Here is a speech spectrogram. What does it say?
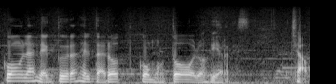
con las lecturas del tarot como todos los viernes. Chao.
